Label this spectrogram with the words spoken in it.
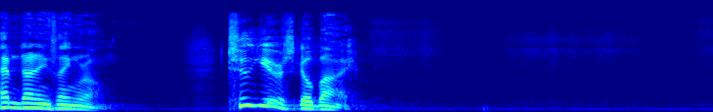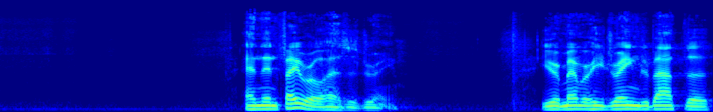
I Haven't done anything wrong. Two years go by. And then Pharaoh has a dream. You remember he dreamed about the,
